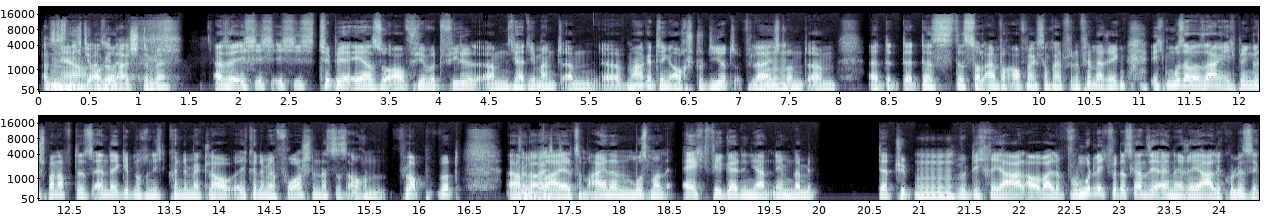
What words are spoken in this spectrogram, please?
Also es ist Ja, nicht die also- Originalstimme. Also ich, ich, ich, ich tippe eher so auf, hier wird viel, ähm, hier hat jemand ähm, äh, Marketing auch studiert vielleicht Mhm. und ähm, äh, das, das soll einfach Aufmerksamkeit für den Film erregen. Ich muss aber sagen, ich bin gespannt auf das Endergebnis und ich könnte mir glaub, ich könnte mir vorstellen, dass das auch ein Flop wird, ähm, Vielleicht. weil zum einen muss man echt viel Geld in die Hand nehmen, damit der Typ Mhm. wirklich real, weil vermutlich wird das Ganze eine reale Kulisse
